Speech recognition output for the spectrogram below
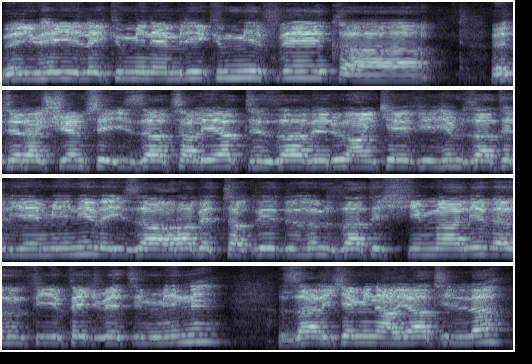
ve yuheyyi leküm min emriküm mirfeka. Ve teraşşemse izâ taliyat tezaverü an keyfihim zatel yemini ve izâ garabet takriduhum zatel şimali ve hum fi fecvetin min zalike min ayatillah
